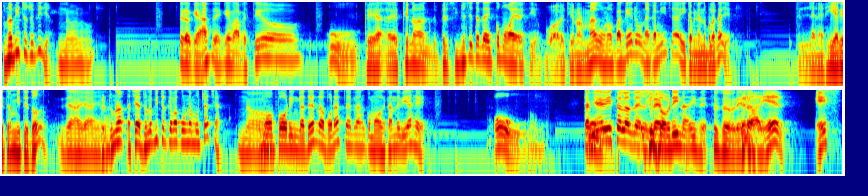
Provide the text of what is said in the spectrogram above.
¿Tú no has visto esos vídeos? no, no. ¿Pero qué hace? ¿Qué va? ¿Vestido...? Uh, que eh, es que no. Pero si no se trata de cómo vaya vestido. Pues vestido normal, con unos vaqueros, una camisa y caminando por la calle. La energía que transmite todo. Ya, ya, ya. Pero tú no, o sea, ¿tú no has visto el que va con una muchacha? No. Como por Inglaterra o por Ámsterdam, como que están de viaje. Oh. También Uh, he visto los del... Su Gref. sobrina, dice. Su sobrina. Pero Javier, es.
